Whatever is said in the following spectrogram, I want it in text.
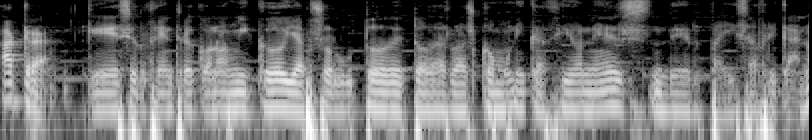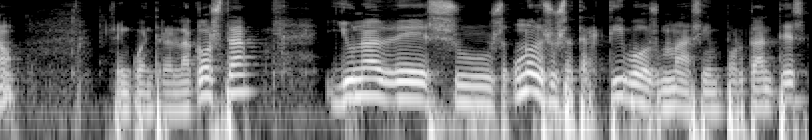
Accra, que es el centro económico y absoluto de todas las comunicaciones del país africano. Se encuentra en la costa y de sus, uno de sus atractivos más importantes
